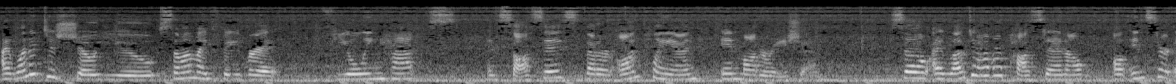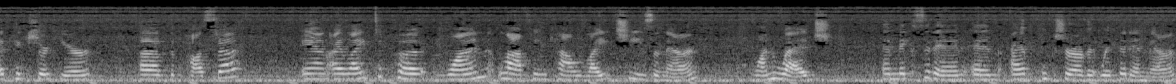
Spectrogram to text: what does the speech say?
I wanted to show you some of my favorite fueling hacks and sauces that are on plan in moderation. So I love to have our pasta and I'll, I'll insert a picture here of the pasta. And I like to put one Laughing Cow light cheese in there, one wedge, and mix it in. And I have a picture of it with it in there.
